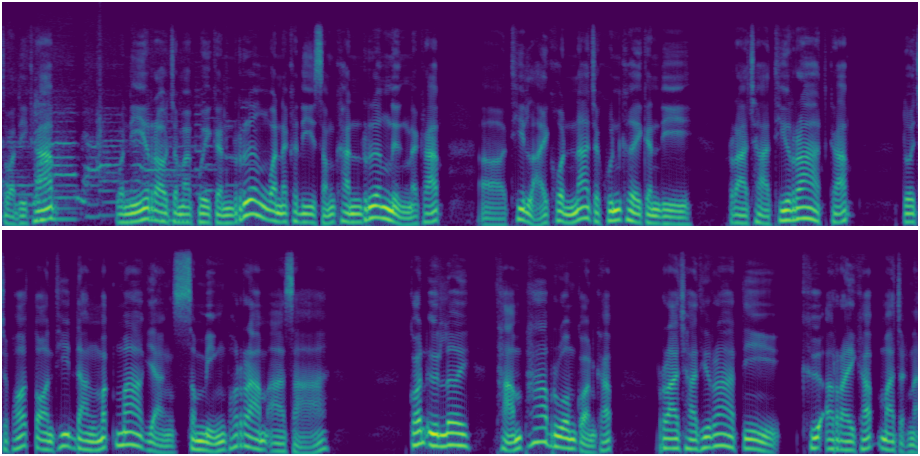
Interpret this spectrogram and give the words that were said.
สวัสดีครับ วันนี้เราจะมาคุยกันเรื่องวรรณคดีสำคัญเรื่องหนึ่งนะครับที่หลายคนน่าจะคุ้นเคยกันดี ราชาธิราชครับ โดยเฉพาะตอนที่ดังมาก ๆ อย่างสมิงพระรามอาสา ก่อนอื่นเลย ถามภาพรวมก่อนครับ ราชาธิราชนี่คืออะไรครับมาจากไหน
